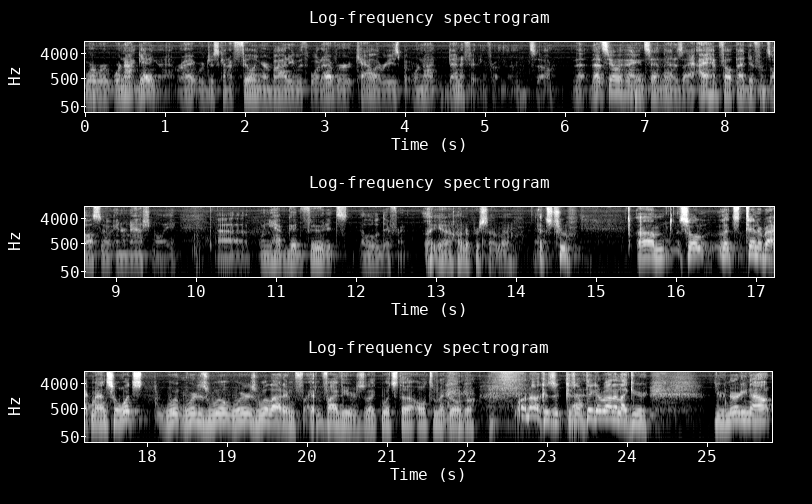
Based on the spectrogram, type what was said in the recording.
where we're, we're not getting that right? We're just kind of filling our body with whatever calories, but we're not benefiting from them. So that, that's the only thing I can say on that is I, I have felt that difference also internationally. Uh, when you have good food, it's a little different. Uh, yeah, hundred percent, man. That's true. Um, so let's tailor back, man. So what's wh- where does Will where's Will at in, f- in five years? Like, what's the ultimate goal, bro? well, no, because I'm thinking about it like you're you're nerding out.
